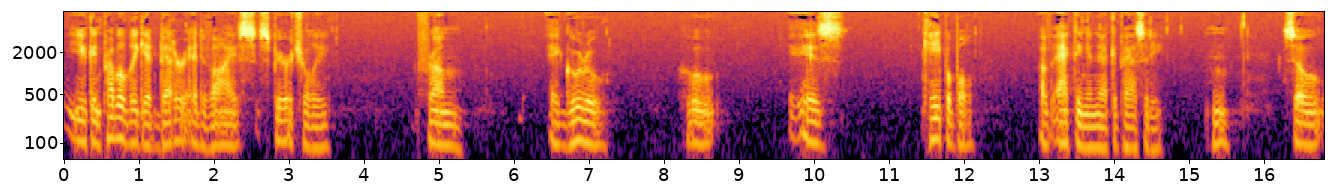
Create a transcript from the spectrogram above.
you can probably get better advice spiritually from a guru who is capable of acting in that capacity. Hmm? So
